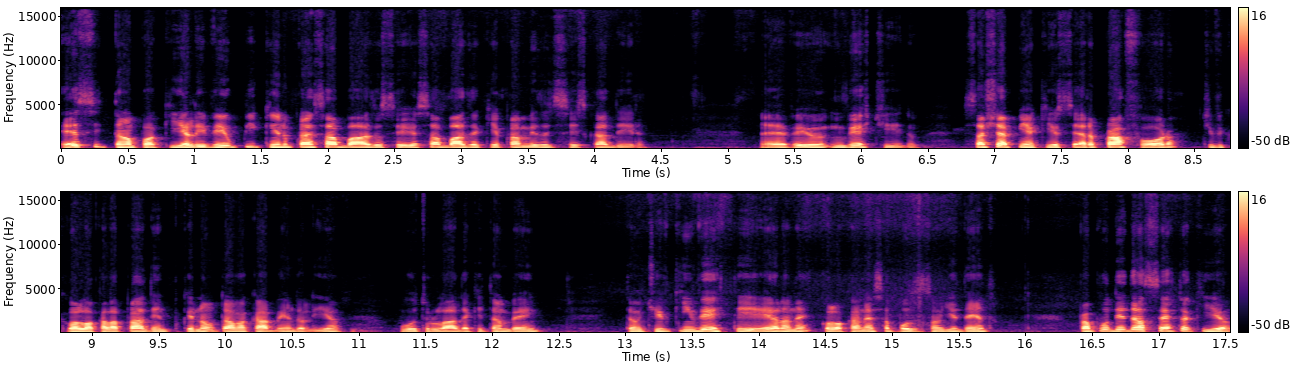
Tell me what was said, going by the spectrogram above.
esse tampo aqui, ele veio pequeno para essa base, ou seja, essa base aqui é para mesa de seis cadeiras. Né? Veio invertido. Essa chapinha aqui era para fora, tive que colocar lá para dentro, porque não estava cabendo ali, ó. O outro lado aqui também. Então tive que inverter ela, né? Colocar nessa posição de dentro, para poder dar certo aqui, ó.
